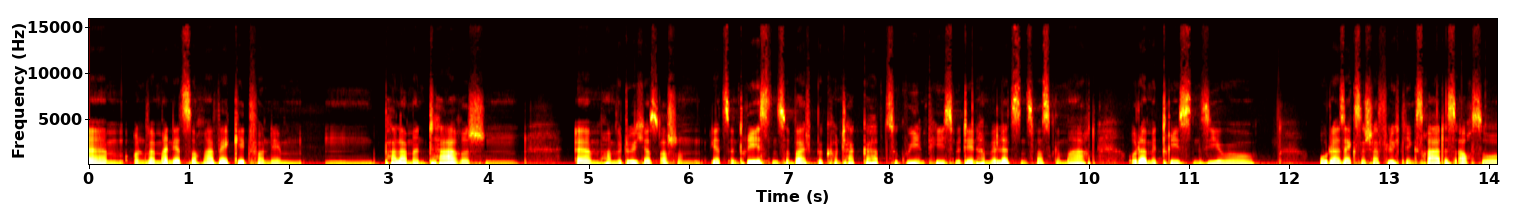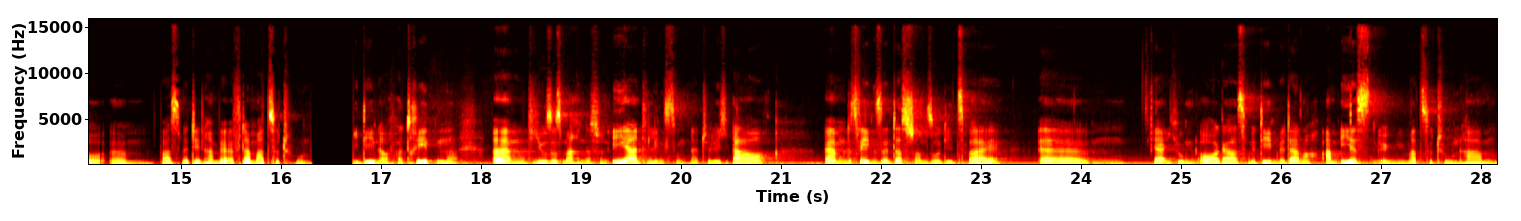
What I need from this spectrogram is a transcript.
Ähm, und wenn man jetzt nochmal weggeht von dem mm, parlamentarischen, ähm, haben wir durchaus auch schon jetzt in Dresden zum Beispiel Kontakt gehabt zu Greenpeace, mit denen haben wir letztens was gemacht, oder mit Dresden Zero. Oder Sächsischer Flüchtlingsrat ist auch so ähm, was, mit denen haben wir öfter mal zu tun. Ideen auch vertreten. Ähm, die Users machen das schon eher, die Linksjugend natürlich auch. Ähm, deswegen sind das schon so die zwei ähm, ja, Jugendorgas, mit denen wir da noch am ehesten irgendwie mal zu tun haben.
